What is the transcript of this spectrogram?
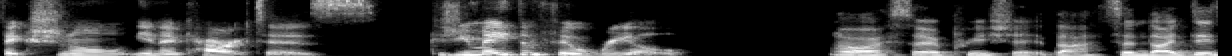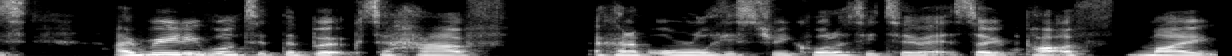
fictional you know characters because you made them feel real. Oh i so appreciate that. And i did i really wanted the book to have a kind of oral history quality to it. So part of my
